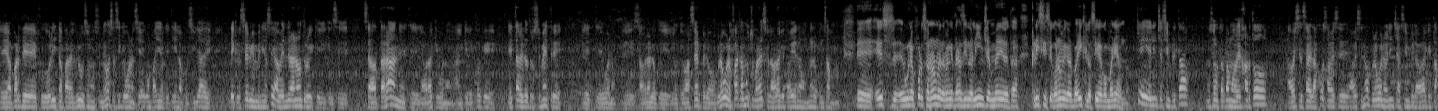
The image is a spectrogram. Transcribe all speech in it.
eh, aparte de futbolistas para el club, somos un negocio, así que bueno, si hay compañeros que tienen la posibilidad de, crecer, bienvenido sea. Vendrán otros que, que se, se, adaptarán, este, la verdad que bueno, al que les toque estar el otro semestre, este, bueno, eh, sabrá lo que, lo que va a hacer, pero, pero bueno, falta mucho para eso, la verdad que todavía no, no lo pensamos. ¿no? Eh, es un esfuerzo enorme también que está haciendo el hincha en medio de esta crisis económica del país que lo sigue acompañando. Sí, el hincha siempre está, nosotros tratamos de dejar todo, a veces salen las cosas, a veces, a veces no, pero bueno, el hincha siempre la verdad que está.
